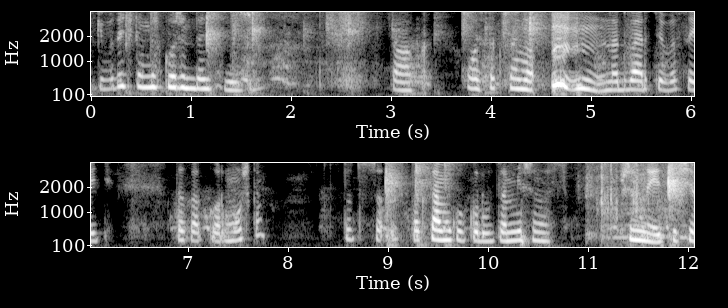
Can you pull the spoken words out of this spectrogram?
Тут. Водичка в них кожен день свіжа. Так, ось так само на дверці висить така кормушка. Тут так само кукурудза мішана з пшениці ще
